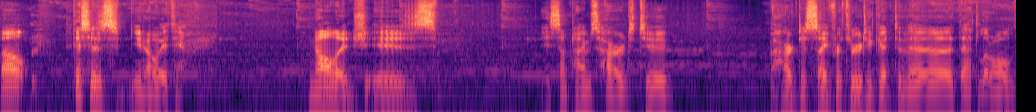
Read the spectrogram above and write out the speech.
Well, this is you know it. Knowledge is is sometimes hard to hard to cipher through to get to the that little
